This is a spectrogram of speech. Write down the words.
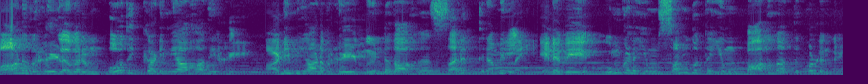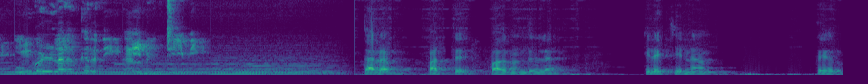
மாணவர்கள் எவரும் போதைக்கு அடிமையாகாதீர்கள். அடிமையானவர்கள் மீண்டதாக சரித்திரமில்லை. எனவே உங்களையும் சமூகத்தையும் பாதுகாத்துக் கொள்ளுங்கள். உங்கள் நலன் கருதி கல்வி டிவி. தரம் பத்து பதினொன்றில் இலக்கியம் தேர்வு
